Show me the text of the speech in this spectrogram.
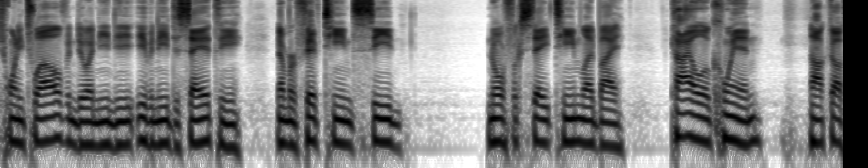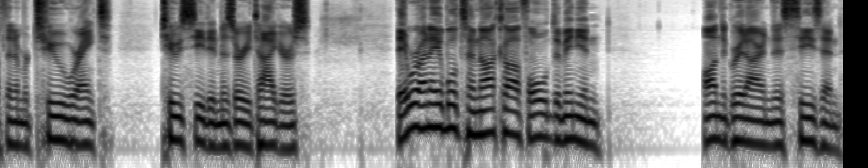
2012, and do I need to, even need to say it? The number 15 seed Norfolk State team led by Kyle O'Quinn knocked off the number two ranked two seeded Missouri Tigers. They were unable to knock off Old Dominion on the gridiron this season.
